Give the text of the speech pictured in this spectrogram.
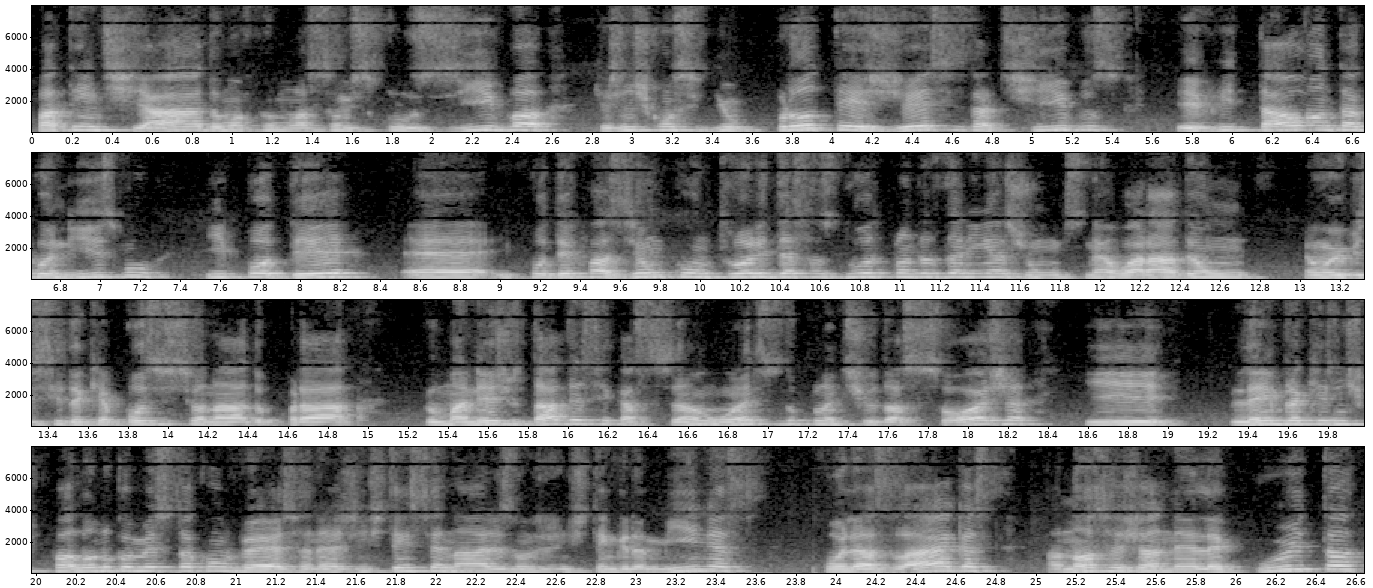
patenteada, uma formulação exclusiva, que a gente conseguiu proteger esses ativos, evitar o antagonismo e poder, é, e poder fazer um controle dessas duas plantas daninhas juntos. Né? O arado é um, é um herbicida que é posicionado para o manejo da dessecação antes do plantio da soja e lembra que a gente falou no começo da conversa, né? A gente tem cenários onde a gente tem gramíneas, folhas largas, a nossa janela é curta,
